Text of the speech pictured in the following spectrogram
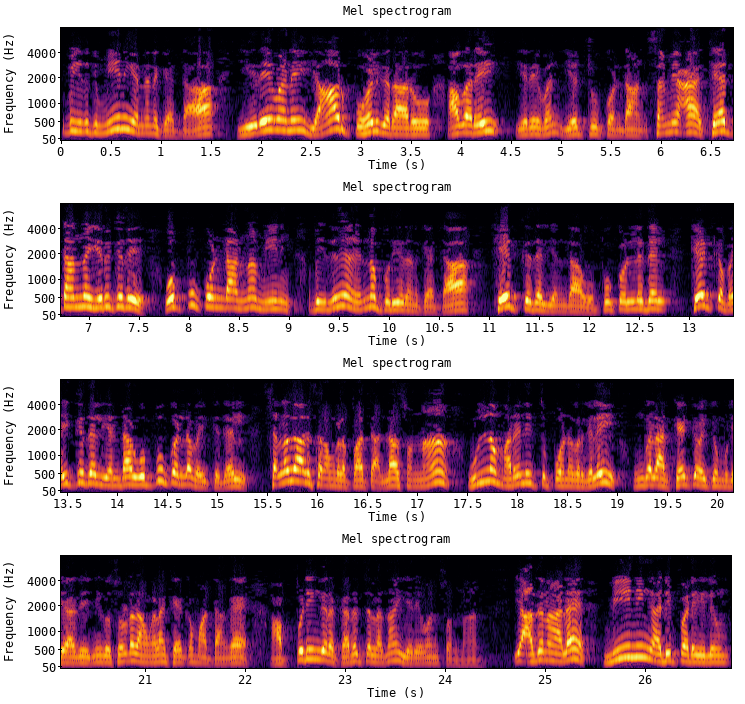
இப்ப இதுக்கு மீனிங் என்னன்னு கேட்டா இறைவனை யார் புகழ்கிறாரோ அவரை இறைவன் ஏற்றுக்கொண்டான். சமய கேட்டான் தான் இருக்குது. ஒப்பு தான் மீனிங் அப்போ இது என்ன புரியுதுன்னு கேட்டால் கேட்குதல் என்றால் ஒப்புக்கொள்ளுதல் கேட்க வைக்குதல் என்றால் ஒப்புக்கொள்ள வைக்குதல். செல்லதாரசர் அவங்கள பார்த்து அல்லாஹ் சொன்னா உள்ள மரணித்து போனவர்களை உங்களால் கேட்க வைக்க முடியாது. நீங்க சொல்றது அவங்க எல்லாம் கேட்க மாட்டாங்க. அப்படிங்கிற கருத்தில் தான் இறைவன் சொன்னான். அதனால மீனிங் அடிப்படையிலும்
